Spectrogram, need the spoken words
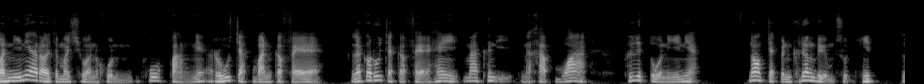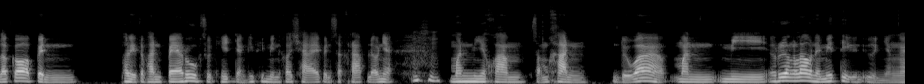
วันนี้เนี่ยเราจะมาชวนคุณผู้ฟังเนี่ยรู้จักวันกาแฟ แล้วก็รู้จักกาแฟให้มากขึ้นอีกนะครับ ว่าพืชตัวนี้เนี่ยนอกจากเป็นเครื่องดื่มสุดฮิต แล้วก็เป็นผลิตภัณฑ์แปรรูปสุดฮิตอย่างที่พี่มินเขาใช้เป็นสครับแล้วเนี่ยมันมีความสำคัญ หรือว่ามันมีเรื่องเล่าในมิติอื่นๆยังไง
